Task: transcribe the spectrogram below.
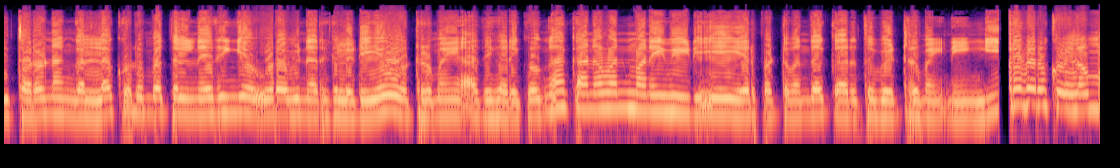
இத்தருணங்கள்ல குடும்பத்தில் நெருங்கிய உறவினர்களிடையே ஒற்றுமை அதிகரிக்குங்க. கணவன் மனைவியிடையே ஏற்பட்டு வந்த கருத்து வேற்றுமை நீங்கி இருவருக்குள்ளும்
